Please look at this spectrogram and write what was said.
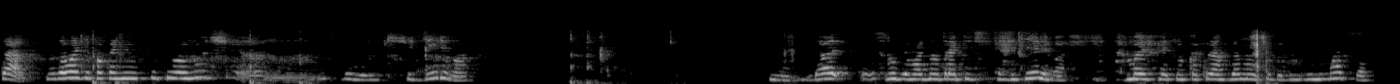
Так, ну давайте пока не наступила ночь, э, чуть-чуть дерева. Да, срубим одно тропическое дерево. Мы этим как раз до ночи будем заниматься.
